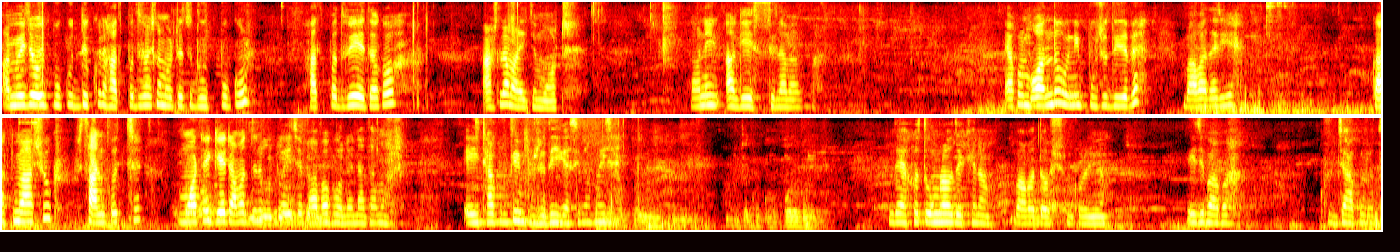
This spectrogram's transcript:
আমি ওই যে ওই পুকুর দিক করে হাত পা ধুয়ে আসলাম ওইটা হচ্ছে দুধ পুকুর। হাত পা ধুয়ে দেখো, আসলাম আর এই যে মঠ। অনেক আগে এসেছিলাম একবার। এখন বন্ধ, উনি পুজো দিয়ে দেবে, বাবা দাঁড়িয়ে। কাকিমা আসুক, স্নান করছে। মঠে গেট আমার জন্য খুলে গেছে বাবা ভোলেনাথ আমার। এই ঠাকুরকে আমি পুজো দিয়ে গেছিলাম ওই দেখো তোমরাও দেখে নাও বাবার দর্শন করে নাও। এই যে বাবা খুব জাগ্রত।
